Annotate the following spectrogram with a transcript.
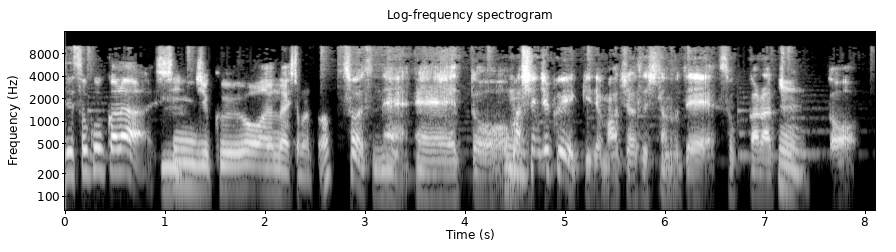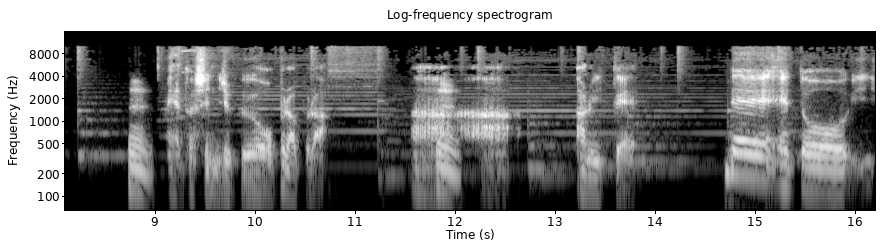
で、そこから新宿を案内してもらったの、そうですね。えーっと、うんまあ、新宿駅で待ち合わせしたので、そこからちょっと、うん。えーっと、新宿をプラプラ、あー歩いて、で、えーっと、い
